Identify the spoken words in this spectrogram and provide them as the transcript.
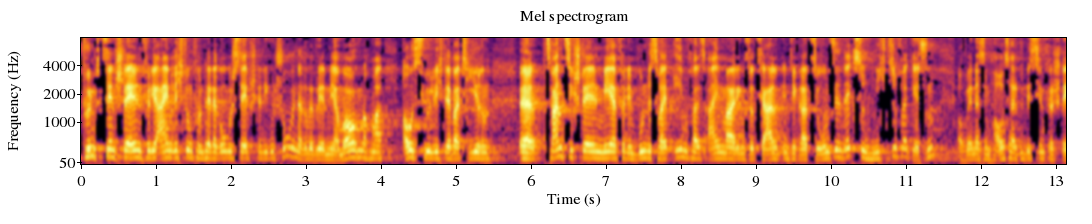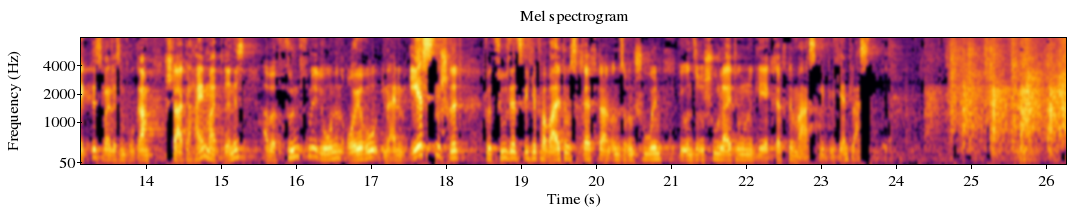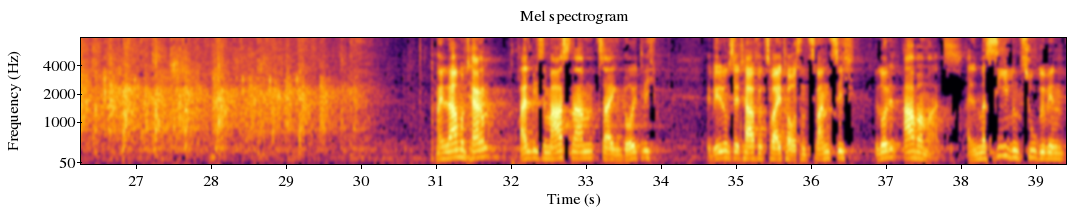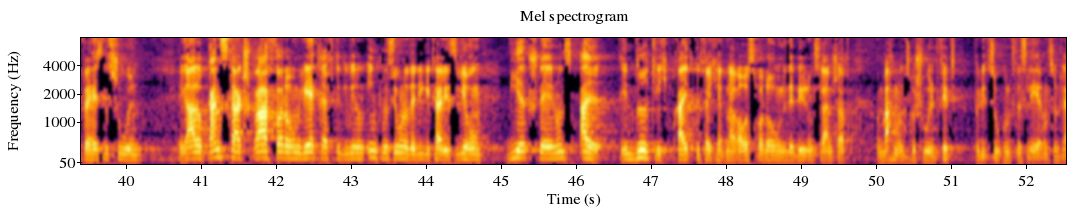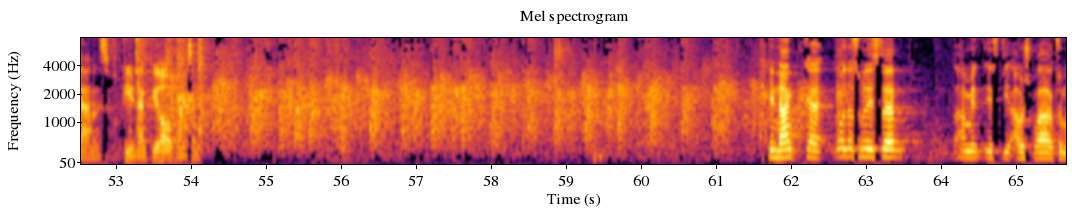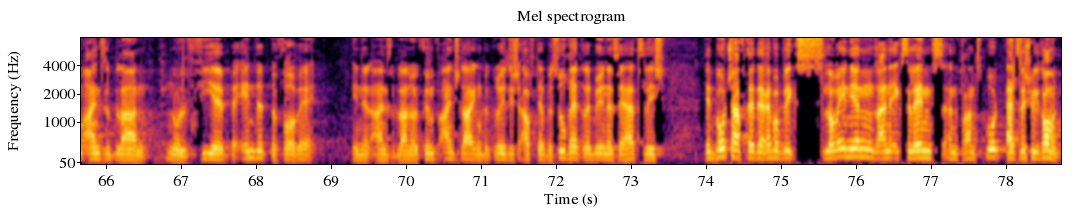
15 Stellen für die Einrichtung von pädagogisch selbstständigen Schulen. Darüber werden wir morgen noch einmal ausführlich debattieren. 20 äh, Stellen mehr für den bundesweit ebenfalls einmaligen Sozial- und Integrationsindex. Und nicht zu vergessen, auch wenn das im Haushalt ein bisschen versteckt ist, weil das im Programm Starke Heimat drin ist, aber 5 Millionen € in einem ersten Schritt für zusätzliche Verwaltungskräfte an unseren Schulen, die unsere Schulleitungen und Lehrkräfte maßgeblich entlasten werden. Meine Damen und Herren, all diese Maßnahmen zeigen deutlich, der Bildungsetat für 2020 bedeutet abermals einen massiven Zugewinn für Hessens Schulen, egal ob Ganztag, Sprachförderung, Lehrkräftegewinnung, Inklusion oder Digitalisierung. Wir stellen uns all den wirklich breit gefächerten Herausforderungen in der Bildungslandschaft und machen unsere Schulen fit für die Zukunft des Lehrens und Lernens. Vielen Dank für Ihre Aufmerksamkeit. Vielen Dank, Herr Kultusminister. Damit ist die Aussprache zum Einzelplan 04 beendet. Bevor wir in den Einzelplan 05 einsteigen, begrüße ich auf der Besuchertribüne sehr herzlich den Botschafter der Republik Slowenien, seine Exzellenz Herrn Franz Both. Herzlich willkommen.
